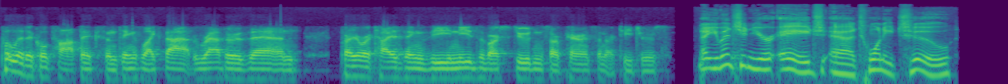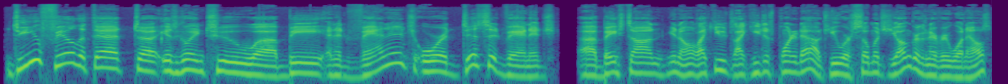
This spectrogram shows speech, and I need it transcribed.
political topics and things like that rather than prioritizing the needs of our students, our parents, and our teachers. Now, you mentioned your age, uh, 22. Do you feel that that uh, is going to uh, be an advantage or a disadvantage uh, based on you know like you like you just pointed out you are so much younger than everyone else.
